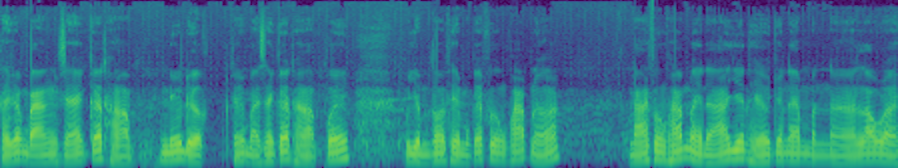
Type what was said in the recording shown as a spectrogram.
thì các bạn sẽ kết hợp nếu được thì các bạn sẽ kết hợp với dùm tôi thêm một cái phương pháp nữa mà cái phương pháp này đã giới thiệu cho anh em mình à, lâu rồi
